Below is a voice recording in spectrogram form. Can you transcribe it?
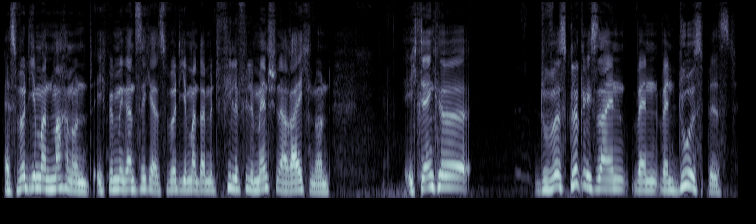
es wird jemand machen und ich bin mir ganz sicher, es wird jemand damit viele, viele Menschen erreichen und ich denke, du wirst glücklich sein, wenn, wenn du es bist,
